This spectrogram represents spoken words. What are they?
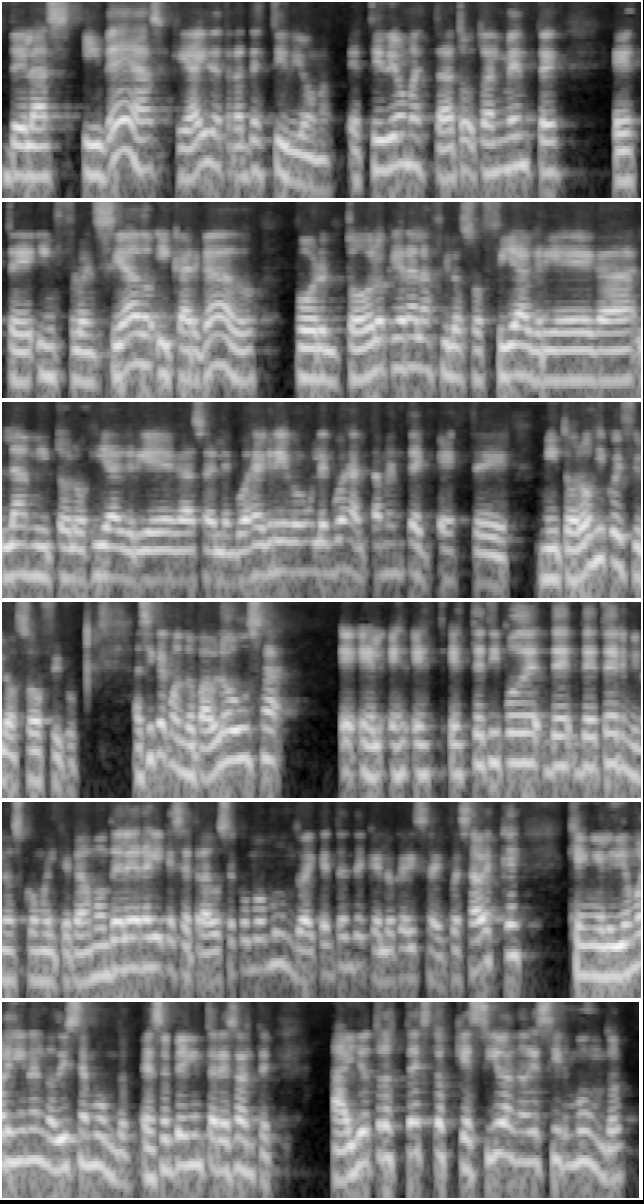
de las ideas que hay detrás de este idioma. Este idioma está totalmente este, influenciado y cargado por todo lo que era la filosofía griega, la mitología griega, o sea, el lenguaje griego es un lenguaje altamente este, mitológico y filosófico. Así que cuando Pablo usa este tipo de, de, términos como el que acabamos de leer aquí, que se traduce como mundo, hay que entender qué es lo que dice ahí. Pues sabes qué? Que en el idioma original no dice mundo. Eso es bien interesante. Hay otros textos que sí van a decir mundo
